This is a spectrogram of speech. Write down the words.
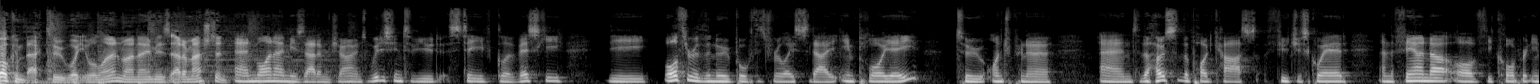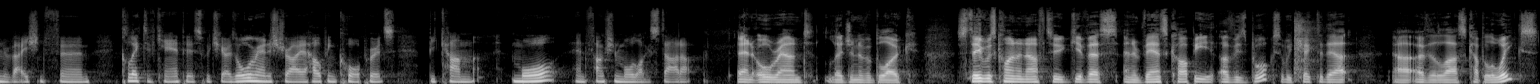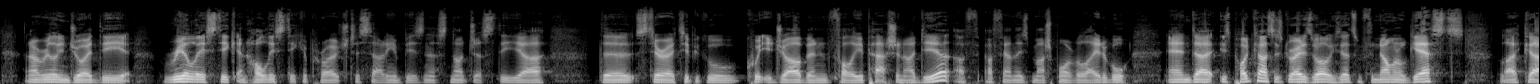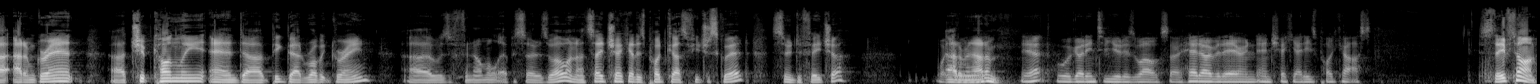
Welcome back to What You Will Learn. My name is Adam Ashton. And my name is Adam Jones. We just interviewed Steve Glaveski, the author of the new book that's released today, Employee to Entrepreneur, and the host of the podcast, Future Squared, and the founder of the corporate innovation firm, Collective Campus, which goes all around Australia helping corporates become more and function more like a startup. An all round legend of a bloke. Steve was kind enough to give us an advanced copy of his book, so we checked it out uh, over the last couple of weeks, and I really enjoyed the realistic and holistic approach to starting a business, not just the uh, the stereotypical quit your job and follow your passion idea. I, f- I found these much more relatable, and uh, his podcast is great as well. He's had some phenomenal guests like uh, Adam Grant, uh, Chip Conley, and uh, Big Bad Robert Greene. Uh, it was a phenomenal episode as well, and I'd say check out his podcast Future Squared, soon to feature. What Adam and Adam. Yeah, we got interviewed as well. So head over there and, and check out his podcast. Steve time.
